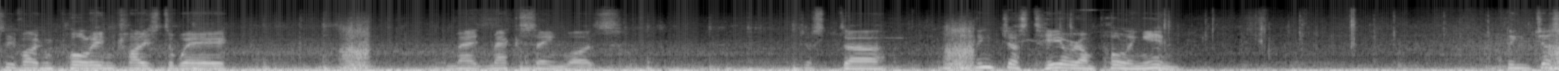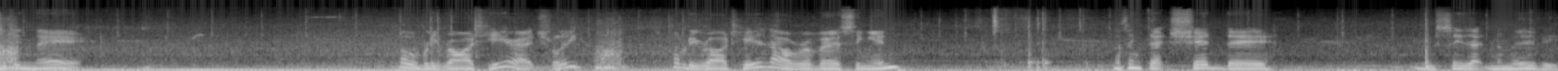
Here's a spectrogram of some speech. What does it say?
see if I can pull in close to where the Mad Max scene was. Just, uh, I think just here where I'm pulling in. I think just in there. Probably right here actually. Probably right here they were reversing in. I think that shed there, you can see that in the movie.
